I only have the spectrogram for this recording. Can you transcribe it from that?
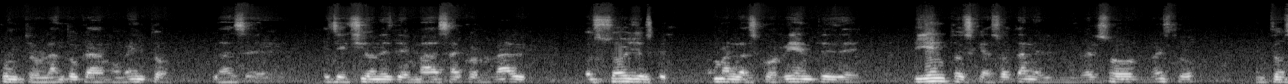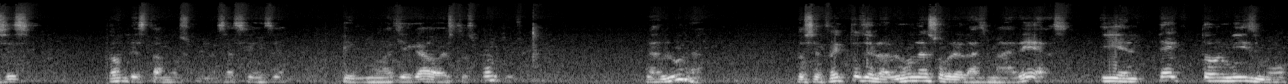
controlando cada momento las eh, eyecciones de masa coronal, los hoyos que forman las corrientes de vientos que azotan el universo nuestro? Entonces, ¿Dónde estamos con esa ciencia que no ha llegado a estos puntos? La luna, los efectos de la luna sobre las mareas y el tectonismo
